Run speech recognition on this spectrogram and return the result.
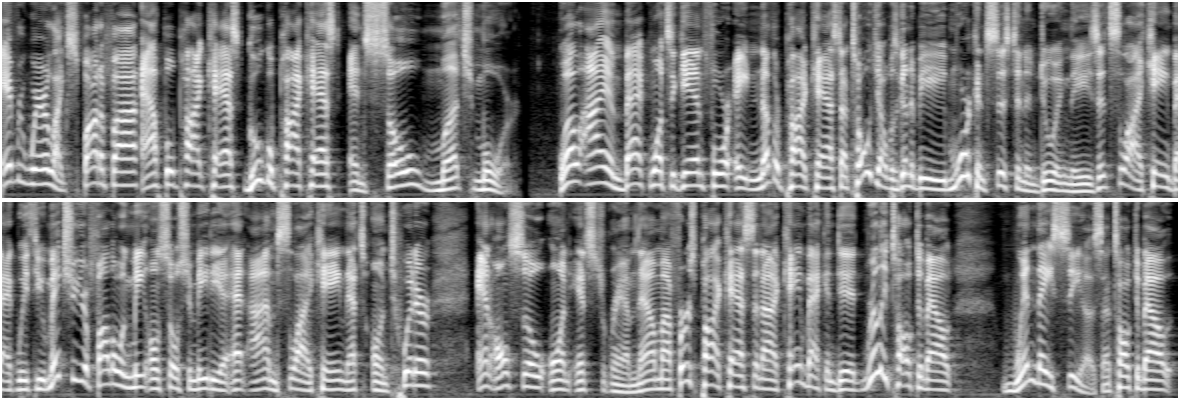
everywhere like Spotify, Apple Podcast, Google Podcast, and so much more. Well, I am back once again for another podcast. I told you I was going to be more consistent in doing these. It's Sly King back with you. Make sure you're following me on social media at I'm Sly King. That's on Twitter and also on Instagram. Now, my first podcast that I came back and did really talked about when they see us. I talked about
